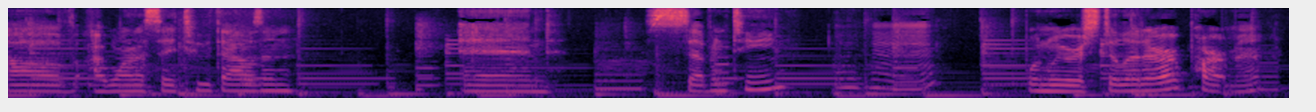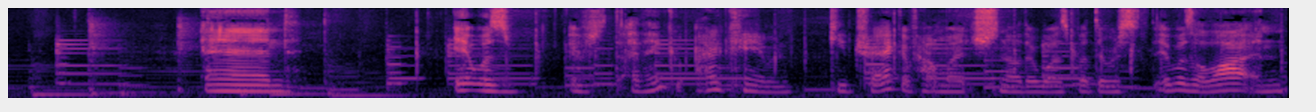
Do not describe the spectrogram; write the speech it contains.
of I want to say 2017 Mm-hmm. when we were still at our apartment and it was it was I think I can't even keep track of how much snow there was but there was it was a lot and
